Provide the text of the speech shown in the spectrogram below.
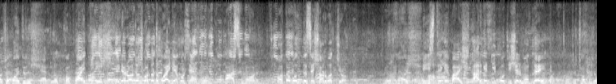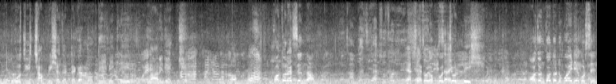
একশো পঁয়ত্রিশ। এক লক্ষ পঁয়ত্রিশ। এটার ওজন কতটুকু আইডিয়া করছেন পাঁচ মন। কত বলতেছে সর্বোচ্চ? বিশ থেকে বাইশ। টার্গেট কি পঁচিশের মধ্যে? পঁচিশ ছাব্বিশের মধ্যে। পঁচিশ ছাব্বিশ হাজার টাকার মধ্যেই বিক্রির টার্গেট কত রাখছেন দাম? এক লক্ষ চল্লিশ। ওজন কতটুকু আইডিয়া করছেন?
